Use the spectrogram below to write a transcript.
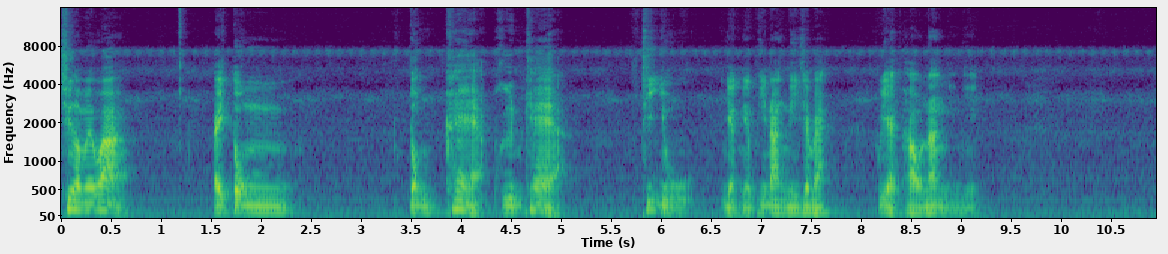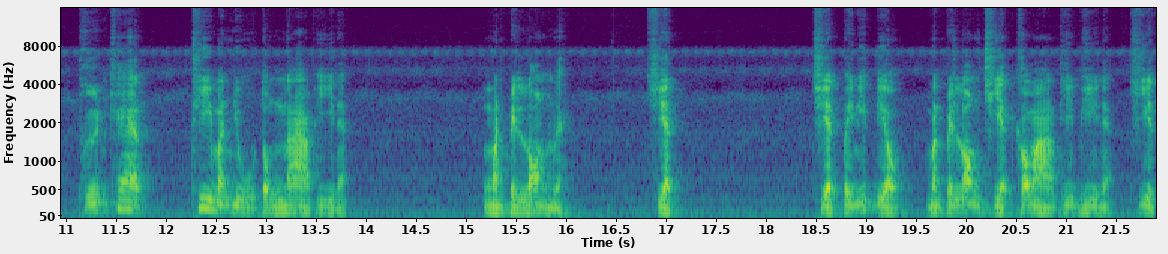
เชื่อไหมว่า ไอ้ตรง ตรงแค่พื้นแค่ที่อยู่ อย่างอย่างพี่นั่งนี้ใช่ไหมผู้ใหญ่เผานั่งอย่างนี้ พื้นแค่ที่มันอยู่ตรงหน้าพี่เนี่ย มันเป็นร่องเลย เฉียด เฉียดไปนิดเดียว มันเป็นร่องเฉียดเข้ามาที่พี่เนี่ย เฉียด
